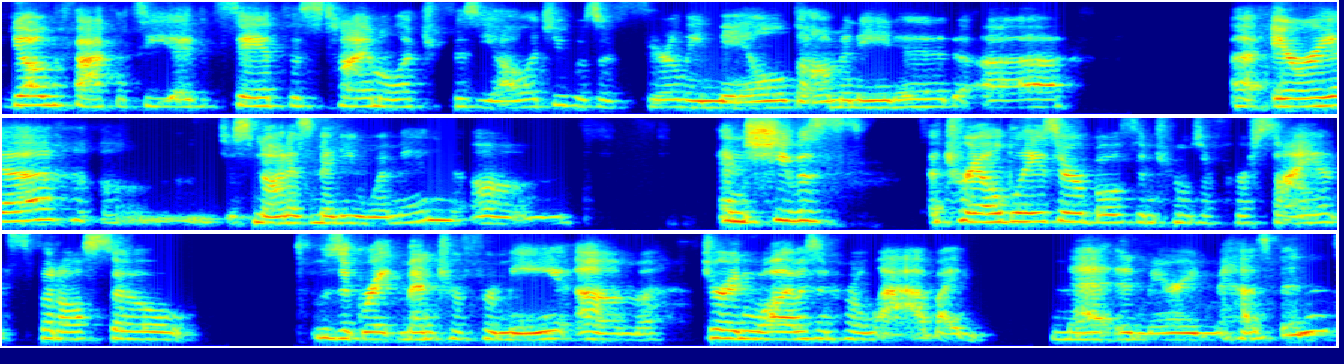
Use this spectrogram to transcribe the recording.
young faculty, I'd say at this time, electrophysiology was a fairly male dominated uh, uh, area, um, just not as many women. Um, and she was a trailblazer, both in terms of her science, but also was a great mentor for me. Um, during while I was in her lab, I met and married my husband.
